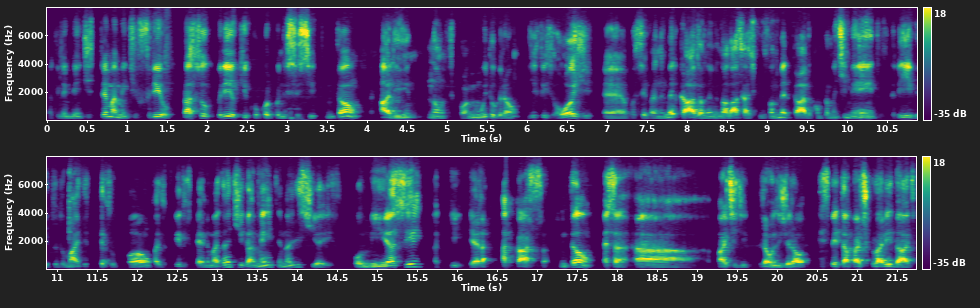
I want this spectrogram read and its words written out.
naquele ambiente extremamente frio, para suprir o que o corpo necessita. Então, ali não se come muito grão. Difícil. Hoje, é, você vai no mercado, eu lembro no Alasca, acho que eles vão no mercado, compram mantimentos, trigo e tudo mais, e faz o pão, faz o que eles querem. Mas antigamente não existia isso comia-se aqui, que era a caça. Então, essa a, parte de grãos em geral, respeitar a particularidade.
